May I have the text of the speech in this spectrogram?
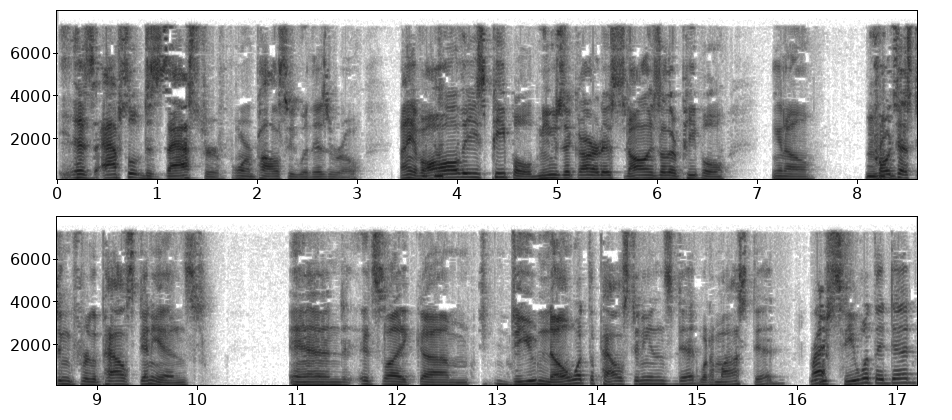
his absolute disaster foreign policy with Israel. I have all these people, music artists and all these other people, you know, Mhm. protesting for the Palestinians. And it's like, um, do you know what the Palestinians did? What Hamas did? You see what they did?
